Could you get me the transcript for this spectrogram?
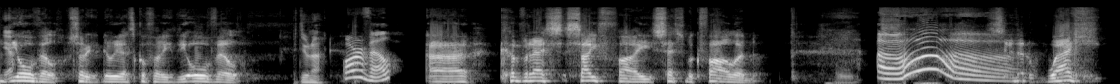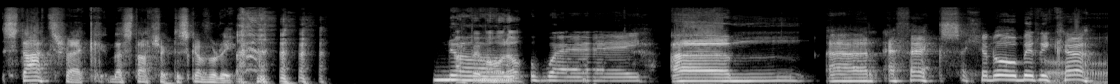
The yeah. Orville. Sorry, no, yes, go fi. The Orville. Beth yw hwnna? Orville? Uh, cyfres sci-fi Seth MacFarlane. Oh! Sydd yn well Star Trek na Star Trek Discovery. no way. Um, ar FX allan o America. O,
